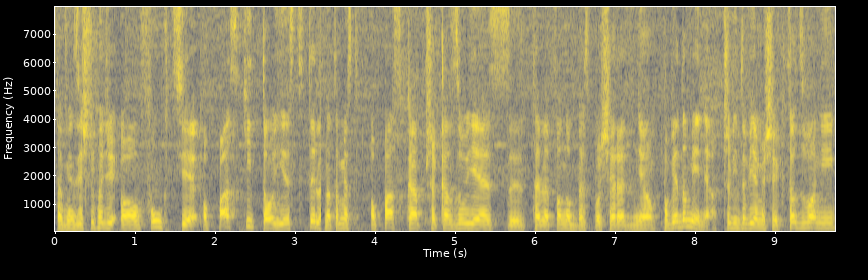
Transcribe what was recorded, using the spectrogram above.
Tak więc jeśli chodzi o funkcję opaski, to jest tyle. Natomiast opaska przekazuje z telefonu bezpośrednio powiadomienia, czyli dowiemy się kto dzwoni,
